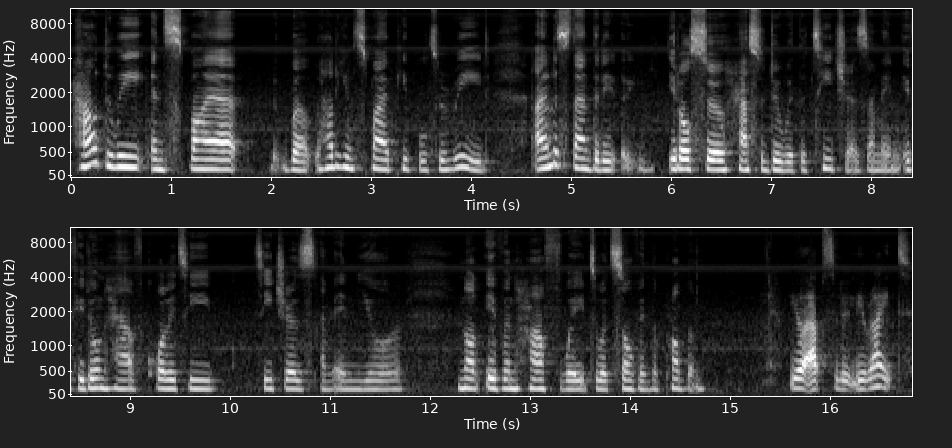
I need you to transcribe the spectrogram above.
how do we inspire, well, how do you inspire people to read? I understand that it, it also has to do with the teachers. I mean, if you don't have quality teachers, I mean, you're not even halfway towards solving the problem. You're absolutely right.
